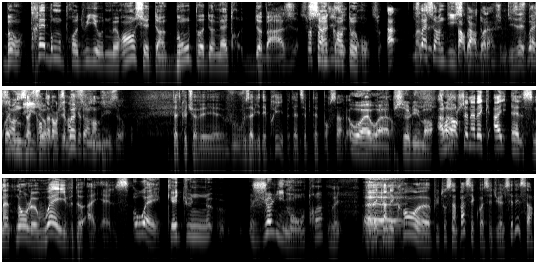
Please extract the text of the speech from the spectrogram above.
Bon, très bon produit au demeurant, c'est un bon podomètre de base, 70 50 euros. Ah, moi, j'ai- 70, pardon. Voilà, je me disais, pourquoi ils disent 70 50 alors euros. que j'ai marqué 70 70 euros. Peut-être que tu avais, vous, vous aviez des prix, peut-être c'est peut-être pour ça. Alors. Ouais, ouais, absolument. On Alors, enchaîne avec iHealth maintenant, le Wave de iHealth. ouais, qui est une jolie montre. Oui. Avec un Euh, écran euh, plutôt sympa, c'est quoi? C'est du LCD ça?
